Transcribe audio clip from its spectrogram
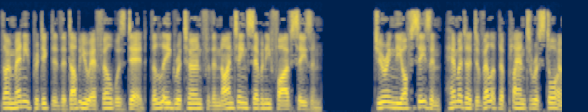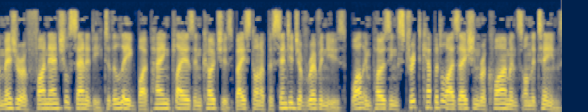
Though many predicted the WFL was dead, the league returned for the 1975 season. During the off-season, Hemeter developed a plan to restore a measure of financial sanity to the league by paying players and coaches based on a percentage of revenues, while imposing strict capitalization requirements on the teams.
